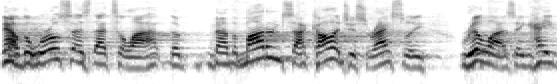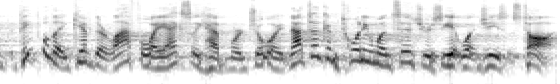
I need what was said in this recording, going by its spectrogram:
Now, the world says that's a lie. The, now, the modern psychologists are actually realizing hey, people that give their life away actually have more joy. Now, it took them 21 centuries to get what Jesus taught,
